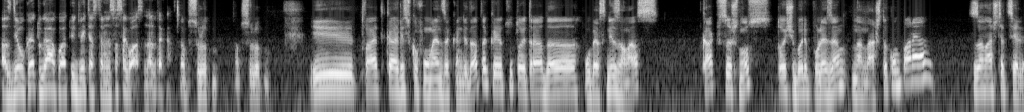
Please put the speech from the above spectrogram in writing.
А сделка е тогава, когато и двете страни са съгласни, нали така? Абсолютно. Абсолютно. И това е така рисков момент за кандидата, където той трябва да обясни за нас как всъщност той ще бъде полезен на нашата компания за нашите цели.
